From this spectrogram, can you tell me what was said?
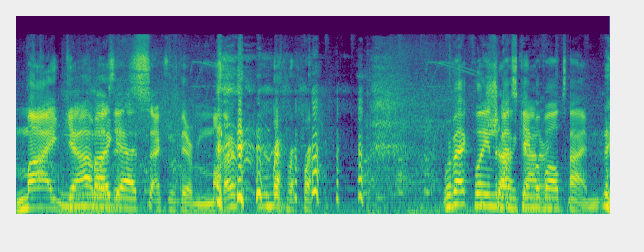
My God, My was it God. sex with their mother? We're back playing the Sean best game of all time. all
